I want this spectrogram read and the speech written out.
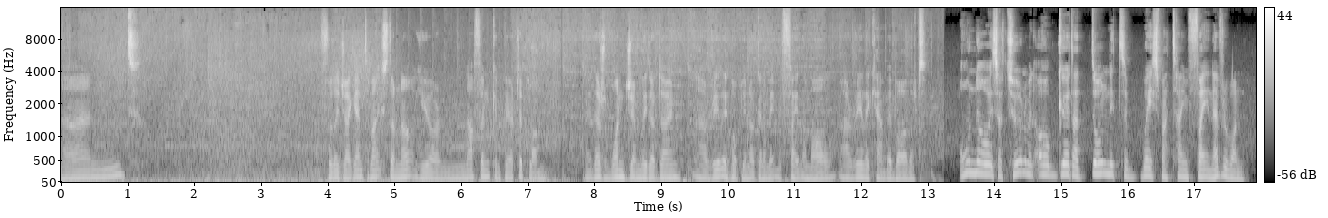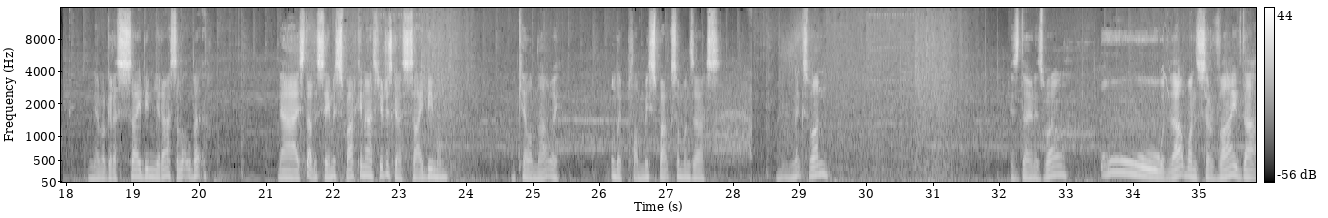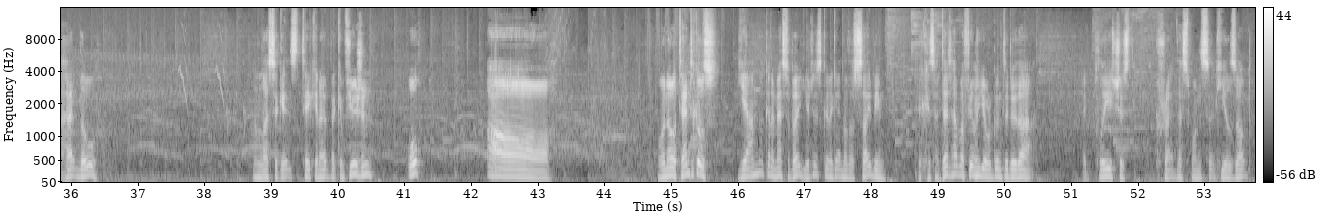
And... Fully Gigantamaxed or not, you are nothing compared to Plum. Right, there's one gym leader down. I really hope you're not going to make me fight them all. I really can't be bothered. Oh no, it's a tournament. Oh good, I don't need to waste my time fighting everyone. Then we're going to psybeam your ass a little bit. Nah, it's not the same as sparking ass. You're just going to psybeam him. And kill him that way. Only Plum may spark someone's ass. Right, next one. Is down as well. Oh, that one survived that hit though. Unless it gets taken out by confusion. Oh! Oh! Oh no, tentacles! Yeah, I'm not going to mess about, you're just going to get another psybeam. Because I did have a feeling you were going to do that. Please just crit this once it heals up.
